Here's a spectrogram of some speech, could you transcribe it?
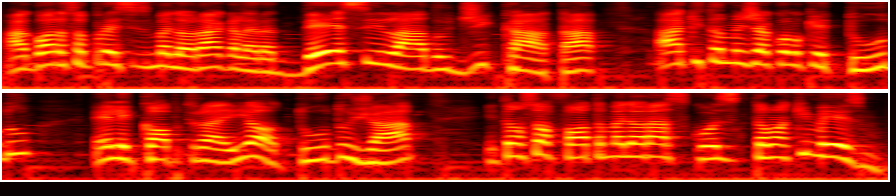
Agora só preciso melhorar, galera, desse lado de cá, tá? Aqui também já coloquei tudo. Helicóptero aí, ó, tudo já. Então só falta melhorar as coisas que estão aqui mesmo.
